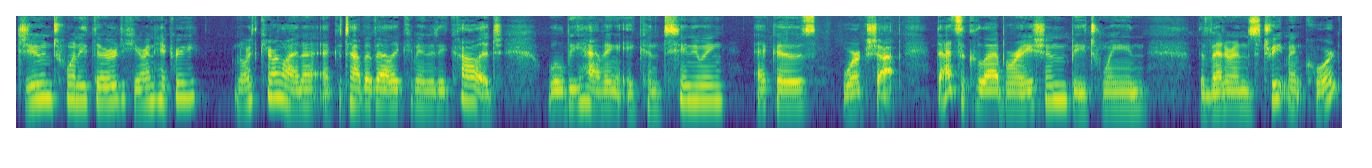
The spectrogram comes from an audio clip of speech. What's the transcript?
June 23rd, here in Hickory, North Carolina, at Catawba Valley Community College, we'll be having a continuing Echoes workshop. That's a collaboration between the Veterans Treatment Court,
